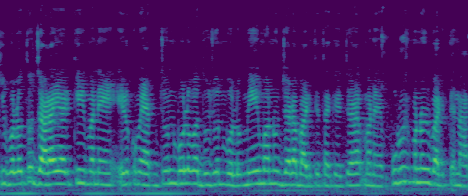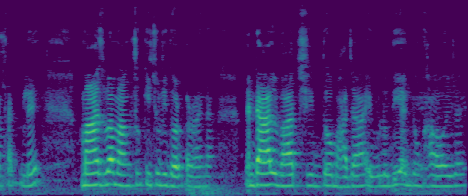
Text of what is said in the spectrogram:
কি বলতো, যারাই আর কি মানে এরকম একজন বলো বা দুজন বলো, মেয়ে মানুষ যারা বাড়িতে থাকে, যারা মানে পুরুষ মানুষ বাড়িতে না থাকলে মাছ বা মাংস কিছুরই দরকার হয় না। ডাল, ভাত, সিদ্ধ, ভাজা, এগুলো দিয়ে একদম খাওয়া হয়ে যায়।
